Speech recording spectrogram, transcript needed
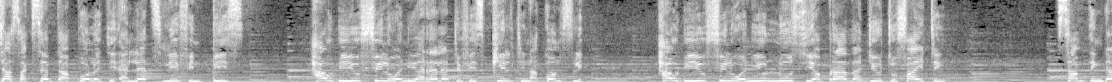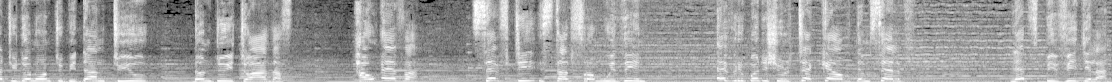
Just accept the apology and let's live in peace. How do you feel when your relative is killed in a conflict? How do you feel when you lose your brother due to fighting? Something that you don't want to be done to you, don't do it to others. However, safety starts from within. Everybody should take care of themselves. Let's be vigilant.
